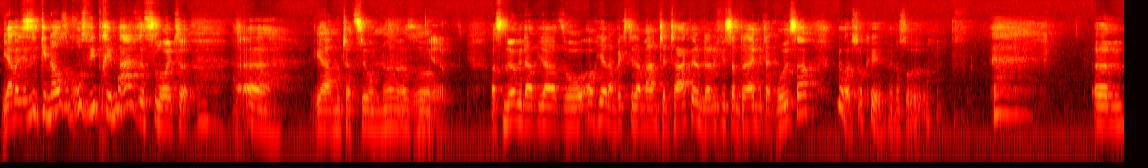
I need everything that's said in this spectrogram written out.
Ja, aber die sind genauso groß wie Primaris, Leute. Äh, ja, Mutation, ne? Also, Ja. was Nörgel da wieder so, ach ja, dann wächst dir da mal ein Tentakel und dadurch bist du dann drei Meter größer. Ja, ist okay, wenn das so. ähm,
